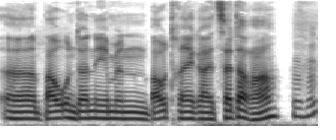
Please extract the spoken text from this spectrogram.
äh, Bauunternehmen, Bauträger etc. Mhm.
